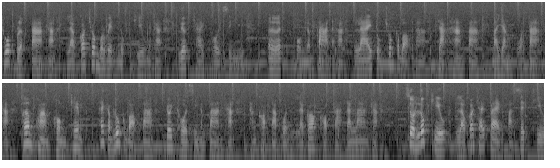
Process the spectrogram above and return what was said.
ทั่วเปลือกตาค่ะ แล้วก็ช่วงบริเวณหนุกคิ้วนะคะ เลือกใช้โทนสีเอิร์ธอมน้ำตาลนะคะไล่ตรงช่วงกระบอกตาจากหางตามายังหัวตาค่ะ เพิ่มความคมเข้ม ให้กับลูกกระบอกตาด้วยโทนสีน้ำตาลค่ะ ทั้งขอบตาบนและก็ขอบตาด้านล่างค่ะ ส่วนรูปคิ้วเราก็ใช้แปรงปัดเซตคิ้ว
